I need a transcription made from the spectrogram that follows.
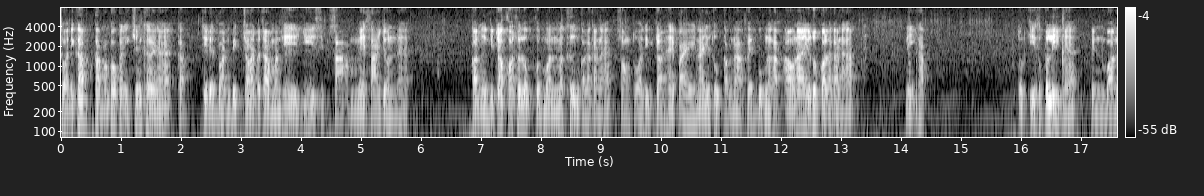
สวัสดีครับ กลับมาพบกันอีกเช่นเคยนะฮะ กับทีเด็ดบอลบิ๊กจอร์ดประจำวันที่ 23 เมษายนนะฮะ ก่อนอื่นบิ๊กจอร์ดขอสรุปผลบอลเมื่อคืนก่อนแล้วกันนะฮะสองตัวที่บิ๊กจอร์ดให้ไปหน้า YouTube กับหน้า Facebook นะครับ เอาหน้า YouTube ก่อนแล้วกันนะครับ นี่ครับ ตุรกีซุปเปอร์ลีกนะฮะ เป็นบอล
